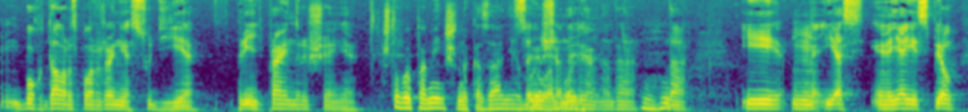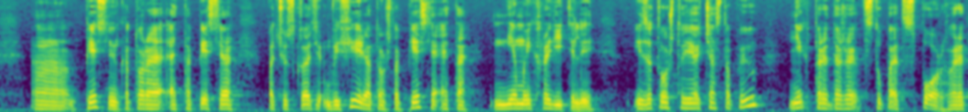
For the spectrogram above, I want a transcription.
Бог дал расположение судье, принять правильное решение. Чтобы поменьше наказания Совершенно было. Совершенно верно, да, угу. да. И я, я ей спел э, песню, которая, эта песня хочу сказать в эфире о том, что песня это не моих родителей. Из-за того, что я часто пою, некоторые даже вступают в спор, говорят,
